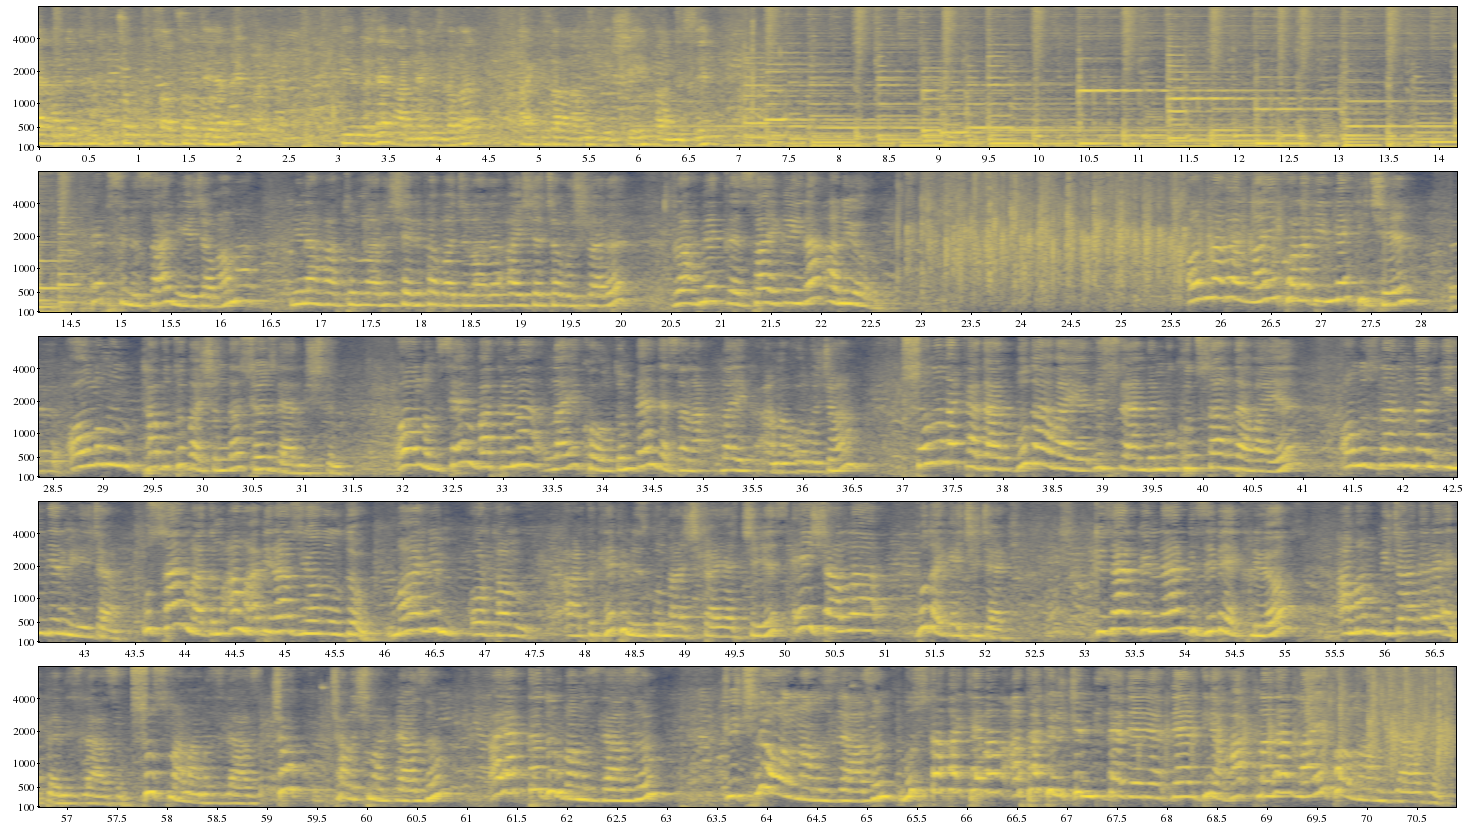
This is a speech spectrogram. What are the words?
her anne bizim için çok kutsal, çok değerli. Bir özel annemiz de var. Herkese anamız bir şehit annesi. Hepsini saymayacağım ama Nine Hatunları, Şerife Bacıları, Ayşe Çavuşları rahmetle, saygıyla anıyorum. Onlara layık olabilmek için oğlumun tabutu başında söz vermiştim. Oğlum sen vatana layık oldun, ben de sana layık ana olacağım. Sonuna kadar bu davayı üstlendim, bu kutsal davayı omuzlarımdan indirmeyeceğim. Usanmadım ama biraz yoruldum. Malum ortam artık hepimiz bundan şikayetçiyiz. İnşallah bu da geçecek. Güzel günler bizi bekliyor. Ama mücadele etmemiz lazım. Susmamamız lazım. Çok çalışmak lazım. Ayakta durmamız lazım. Güçlü olmamız lazım. Mustafa Kemal Atatürk'ün bize verdiği haklara layık olmamız lazım.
